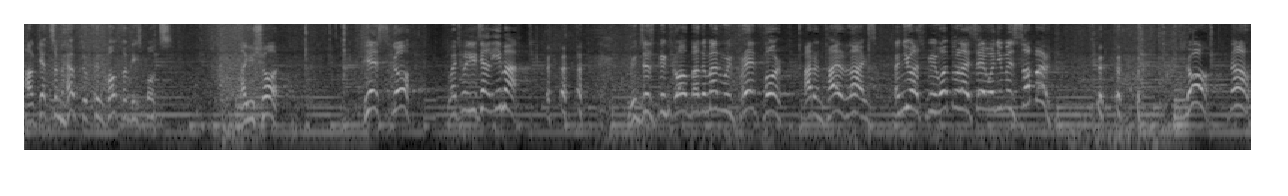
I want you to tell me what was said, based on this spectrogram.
I'll get some help to fill both of these boats. Are you sure? Yes, go! What will you tell Ima? We've just been called by the man we prayed for our entire lives. And you ask me, what will I say when you miss supper? go, now!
